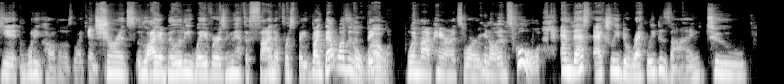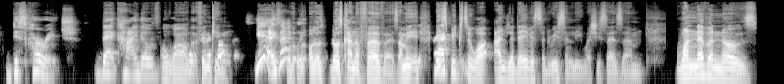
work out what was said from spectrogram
get what do you call those like insurance liability waivers and you have to sign up for space like that wasn't a oh, thing wow. when my parents were you know in school and that's actually directly designed to discourage that kind of oh wow that thinking yeah, exactly. Or, or, those, those kind of fervors. I mean, it, exactly. it, speaks to what Angela Davis said recently, where she says, um, one never knows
